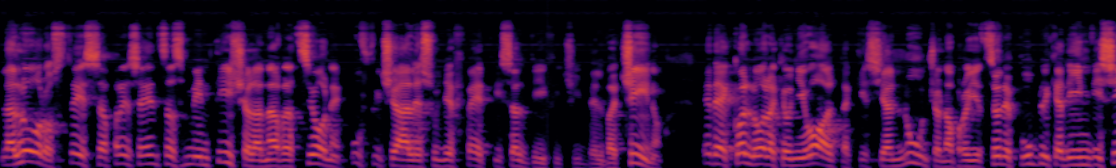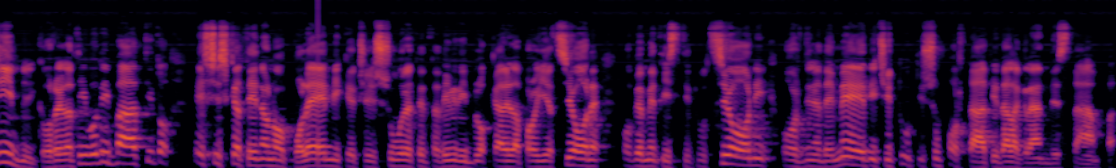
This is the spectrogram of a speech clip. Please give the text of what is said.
la loro stessa presenza smentisce la narrazione ufficiale sugli effetti salvifici del vaccino. Ed ecco allora che ogni volta che si annuncia una proiezione pubblica di invisibili con relativo dibattito e si scatenano polemiche, censure, tentativi di bloccare la proiezione, ovviamente istituzioni, ordine dei medici, tutti supportati dalla grande stampa.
